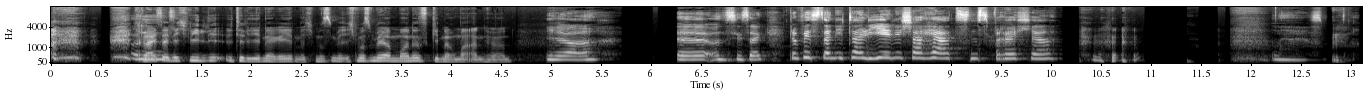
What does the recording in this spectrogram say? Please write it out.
Ich Und- weiß ja nicht, wie Li- Italiener reden. Ich muss mir, ich muss mir Monesky nochmal anhören. Ja. Äh, und sie sagt, du bist ein italienischer Herzensbrecher.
